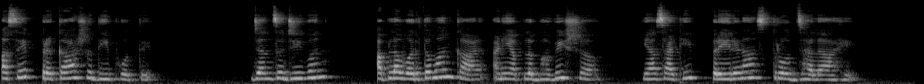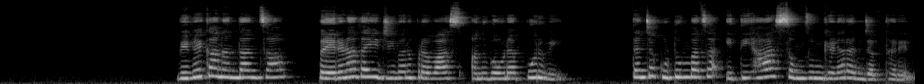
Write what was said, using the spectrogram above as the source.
असे प्रकाशदीप होते ज्यांचं जीवन आपला वर्तमान काळ आणि आपलं भविष्य यासाठी प्रेरणा स्रोत झालं आहे. विवेकानंदांचा प्रेरणादायी जीवन प्रवास अनुभवण्यापूर्वी त्यांच्या कुटुंबाचा इतिहास समजून घेणं रंजक ठरेल.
